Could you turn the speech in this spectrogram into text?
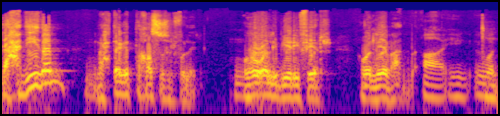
تحديدا محتاج التخصص الفلاني. وهو اللي بيريفير هو اللي يبعت بقى. آه يوجه.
